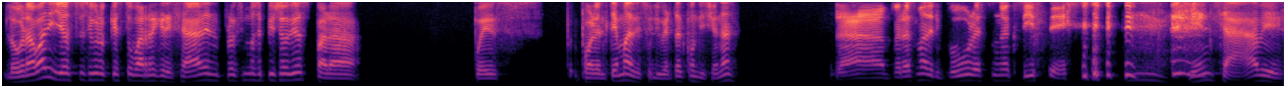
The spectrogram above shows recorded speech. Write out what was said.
Lo graban y yo estoy seguro que esto va a regresar en próximos episodios para, pues, por el tema de su libertad condicional. Ah, pero es Madripur, esto no existe. ¿Quién sabe?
